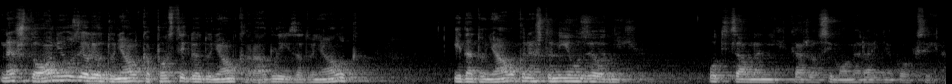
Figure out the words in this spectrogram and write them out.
nešto oni uzeli od Dunjaluka, postigli od Dunjaluka, radili i za Dunjaluk i da Dunjaluk nešto nije uzeo od njih. Uticao na njih, kaže osim Omera i njegovog sina.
